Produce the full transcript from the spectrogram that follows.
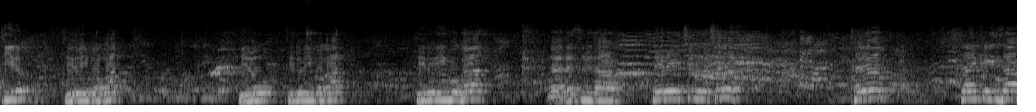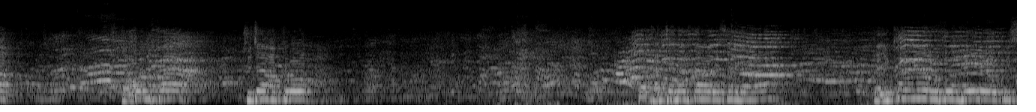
뒤로 뒤로 이모가 뒤로 뒤로 이모가 뒤로 이모가 네 됐습니다. 세례 친구들 차렷. 차렷. 시장님께 인사. 자 골키파 주장 앞으로. 자 단체 선수하겠습니다 자, 6학년 우승 헤이레 FC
